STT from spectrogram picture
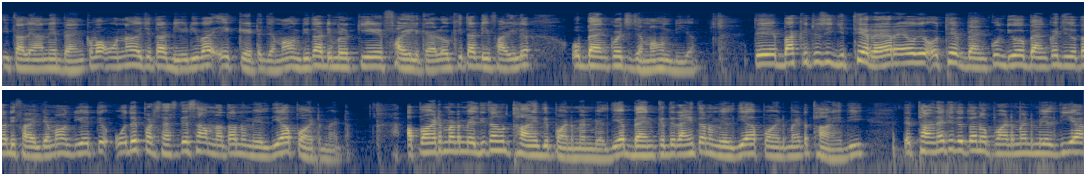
ਇਟਾਲੀਆਨੇ ਬੈਂਕ ਵਾ, ਉਹਨਾਂ ਵਿੱਚ ਤੁਹਾਡੀ ਜਿਹੜੀ ਵਾ ਇਹ ਕਿਟ ਜਮਾ ਹੁੰਦੀ, ਤੁਹਾਡੀ ਮਤਲਬ ਕਿ ਇਹ ਫਾਈਲ ਕਹਿ ਲਓ ਕਿ ਤੁਹਾਡੀ ਫਾਈਲ ਉਹ ਬੈਂਕ ਵਿੱਚ ਜਮ੍ਹਾਂ ਹੁੰਦੀ ਆ। ਤੇ ਬਾਕੀ ਤੁਸੀਂ ਜਿੱਥੇ ਰਹਿ ਰਹੇ ਹੋਗੇ, ਉੱਥੇ ਬੈਂਕ ਹੁੰਦੀ ਉਹ ਬੈਂਕ ਵਿੱਚ ਜਦੋਂ ਤੁਹਾਡੀ ਫਾਈਲ ਜਮ੍ਹਾਂ ਹੁੰਦੀ ਹੈ ਤੇ ਉਹਦੇ ਪ੍ਰੋਸੈਸ ਦੇ ਹਿਸਾਬ ਨਾਲ ਤੁਹਾਨੂੰ ਮਿਲਦੀ ਆ ਅਪਾਇੰਟਮੈਂਟ ਅਪਾਇੰਟਮੈਂਟ ਮਿਲਦੀ ਤੁਹਾਨੂੰ ਥਾਣੇ ਦੀ ਅਪਾਇੰਟਮੈਂਟ ਮਿਲਦੀ ਆ। ਬੈਂਕ ਦੇ ਰਾਹੀਂ ਤੁਹਾਨੂੰ ਮਿਲਦੀ ਆ ਅਪਾਇੰਟਮੈਂਟ ਥਾਣੇ ਦੀ। ਤੇ ਥਾਣੇ 'ਚ ਜਦੋਂ ਤੁਹਾਨੂੰ ਅਪਾਇੰਟਮੈਂਟ ਮਿਲਦੀ ਆ,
